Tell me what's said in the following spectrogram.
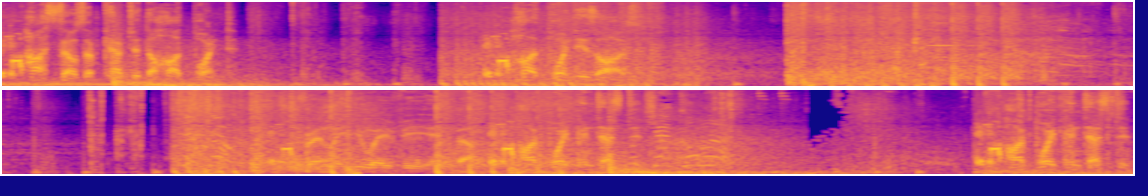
Hostiles have captured the hardpoint. Hardpoint is ours. Friendly UAV inbound. Hardpoint contested. Hardpoint contested.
